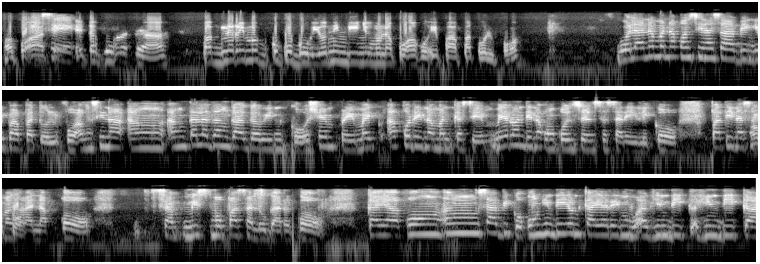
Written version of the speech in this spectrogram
Opo, ate. Kasi- Ito po ate ha. Pag na-remove ko po po yun, hindi niyo muna po ako ipapatulpo. Wala naman akong sinasabing ipapatulfo. Ang sina ang ang talagang gagawin ko, syempre, may ako rin naman kasi meron din akong concern sa sarili ko, pati na sa Opo. mga anak ko. Sa mismo pa sa lugar ko. Kaya kung ang sabi ko, kung hindi yun kaya rin mo, hindi hindi ka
